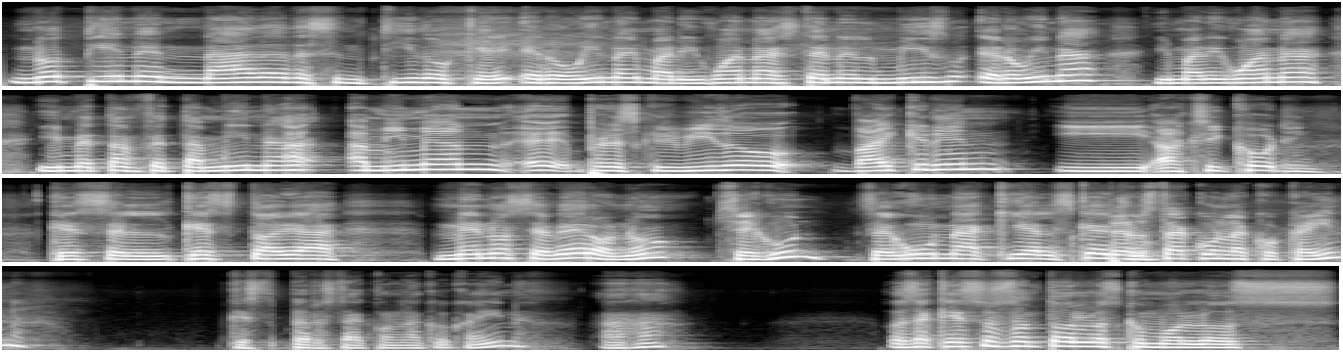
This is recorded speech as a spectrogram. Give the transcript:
no tiene nada de sentido que heroína y marihuana estén en el mismo, heroína y marihuana y metanfetamina, A, a mí me han eh, prescribido Vicodin y Oxycodone, que es el que es todavía menos severo, ¿no? según. Según aquí el schedule. Pero está con la cocaína. que es- pero está con la cocaína. Ajá. O sea que esos son todos los como los,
